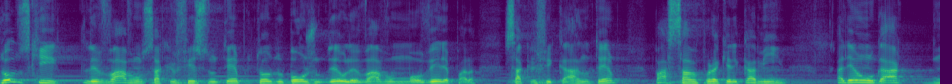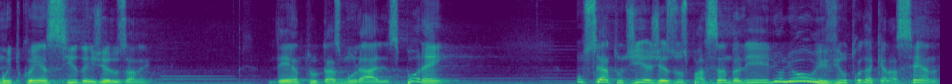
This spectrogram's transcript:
todos que levavam sacrifício no templo, todo bom judeu levava uma ovelha para sacrificar no templo, passava por aquele caminho. Ali é um lugar muito conhecido em Jerusalém, dentro das muralhas. Porém, um certo dia, Jesus passando ali, ele olhou e viu toda aquela cena.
